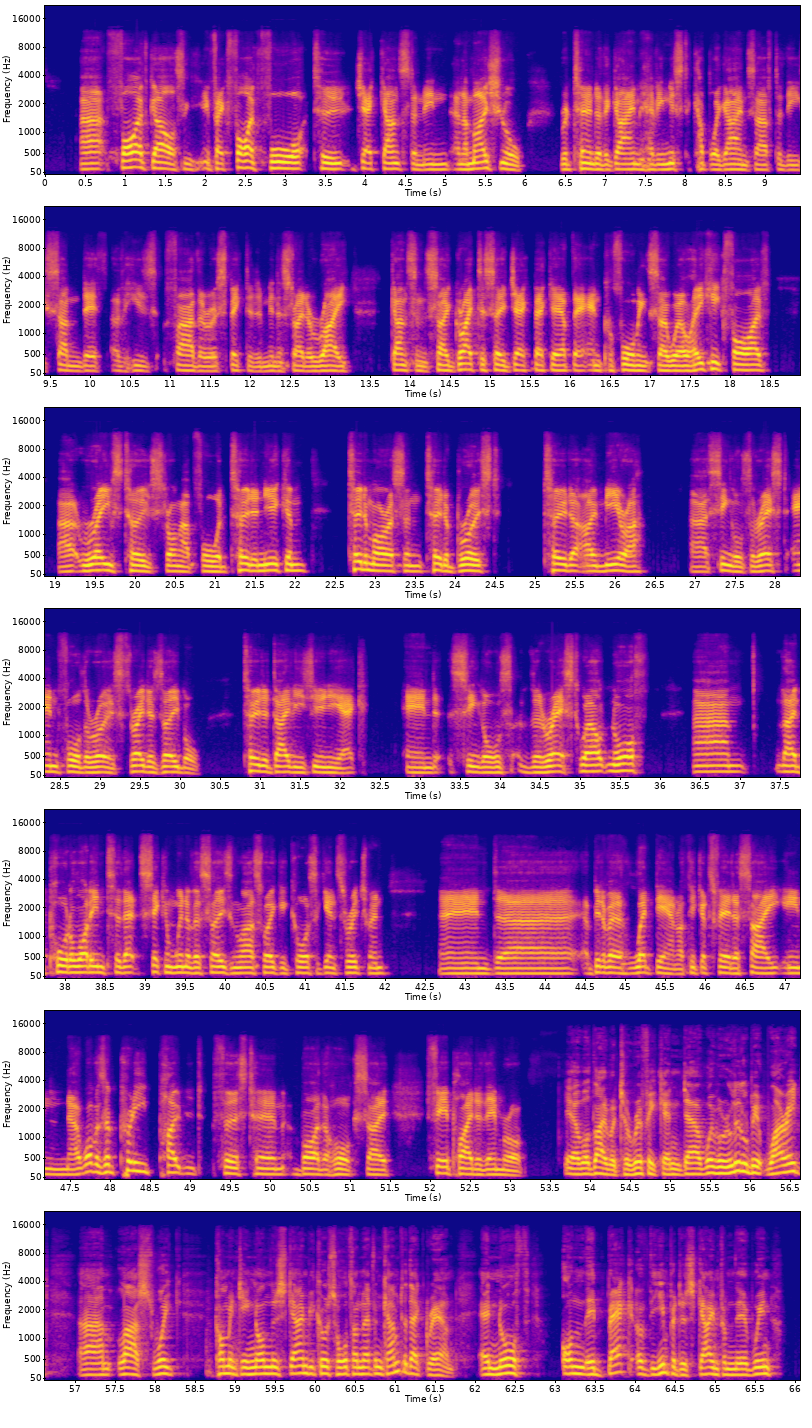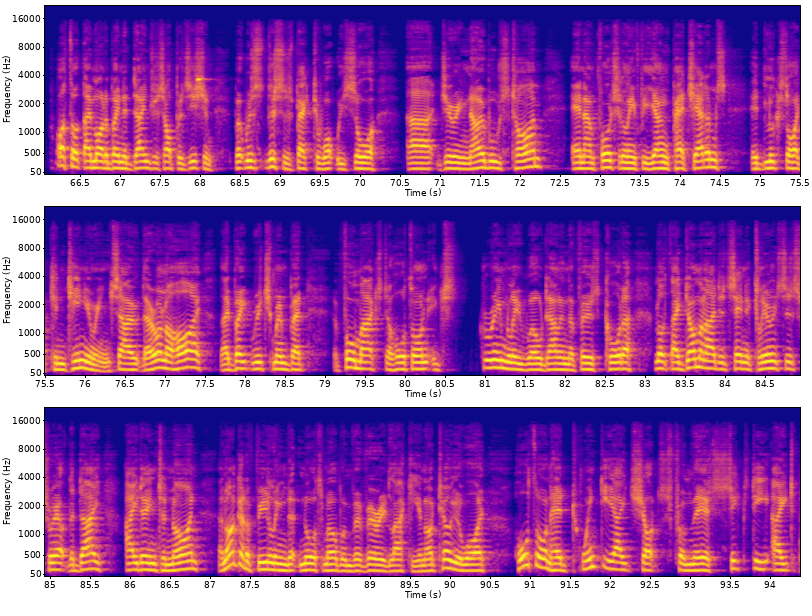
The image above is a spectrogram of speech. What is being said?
uh, five goals, in fact, 5 4 to Jack Gunston in an emotional return to the game, having missed a couple of games after the sudden death of his father, respected administrator Ray Gunston. So great to see Jack back out there and performing so well. He kicked five. Uh, Reeves, two, strong up forward. Two to Newcombe, two to Morrison, two to Bruce, two to O'Meara, uh, singles the rest, and for the Roos, three to Ziebell, two to Davies Uniacke, and singles the rest. Well, North, um, they'd poured a lot into that second win of the season last week, of course, against Richmond. And uh, a bit of a letdown, I think it's fair to say, in uh, what was a pretty potent first term by the Hawks. So, fair play to them, Rob. Yeah, well, they were terrific, and uh, we were a little bit worried um, last week commenting on this game because Hawthorn haven't come to that ground, and North on their back of the impetus game from their win. I thought they might have been a dangerous opposition, but was this is back to what we saw uh, during Noble's time, and unfortunately for young Patch Adams, it looks like continuing. So they're on a high. They beat Richmond, but full marks to Hawthorn extremely well done in the first quarter. Look, they dominated centre clearances throughout the day, 18 to 9. And I got a feeling that North Melbourne were very lucky. And I'll tell you why. Hawthorn had 28 shots from their 68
